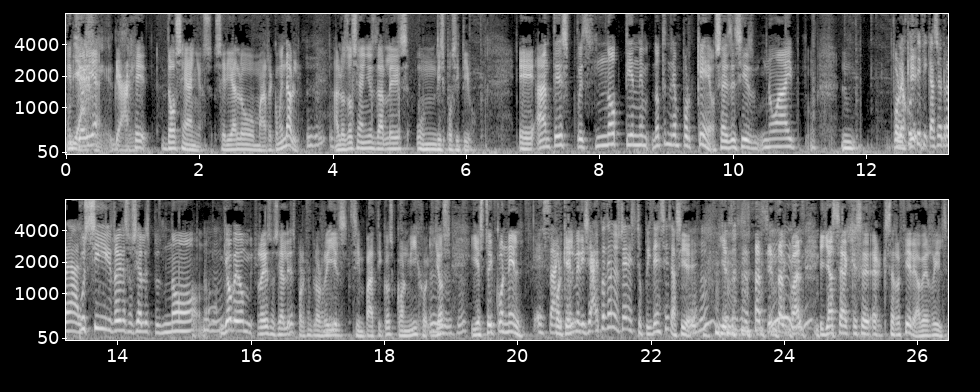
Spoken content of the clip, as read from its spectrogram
En Viaje, teoría, viaje 12 años sería lo más recomendable. A los 12 años darles un dispositivo. Eh, antes, pues no tienen, no tendrían por qué. O sea, es decir, no hay. Mm, por Una justificación real. Pues sí, redes sociales, pues no. no. Yo veo redes sociales, por ejemplo, reels simpáticos con mi hijo. Y yo y estoy con él. Exacto. Porque él me dice, ay, podemos hacer estupideces así, ¿eh? Y entonces, así tal cual. Y ya sé a qué se, a qué se refiere, a ver reels.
